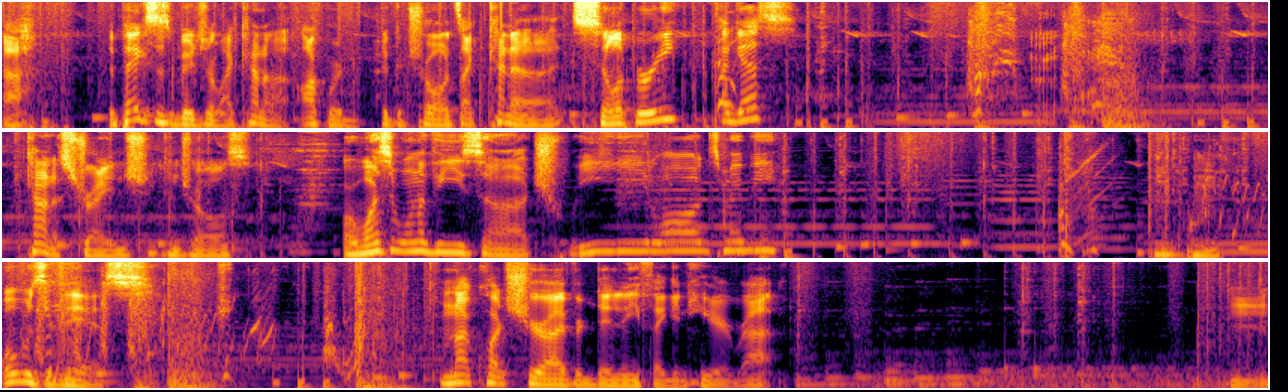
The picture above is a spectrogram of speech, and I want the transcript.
Ah, the Pegasus boots are like kind of awkward to control. It's like kind of slippery, I guess. Kind of strange controls. Or was it one of these uh, tree logs, maybe? Mm -hmm. What was this? I'm not quite sure I ever did anything in here, right? Hmm.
